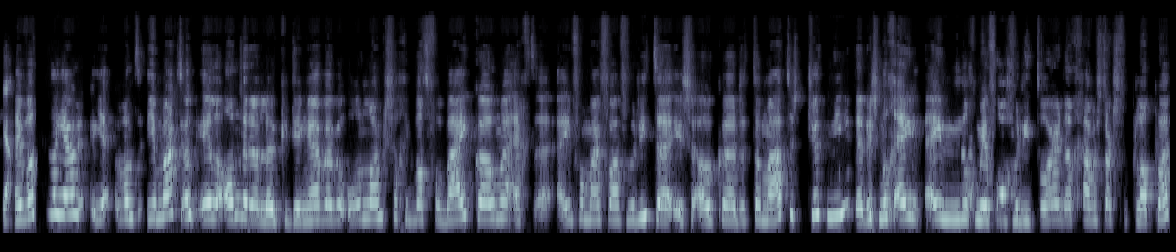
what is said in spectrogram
Ja. Hey, wat zou jou, ja, want je maakt ook hele andere leuke dingen. We hebben onlangs zag ik wat voorbij komen. Echt, eh, een van mijn favorieten is ook eh, de tomatenchutney. Er is nog één, één nog meer favoriet hoor. Dat gaan we straks verklappen.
